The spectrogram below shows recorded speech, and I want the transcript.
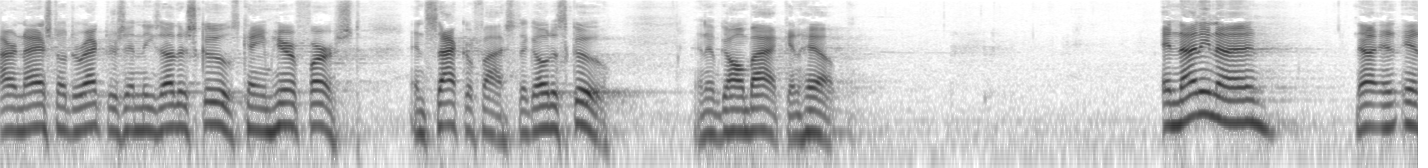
our national directors in these other schools came here first and sacrificed to go to school and have gone back and helped. In 99, now in, in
